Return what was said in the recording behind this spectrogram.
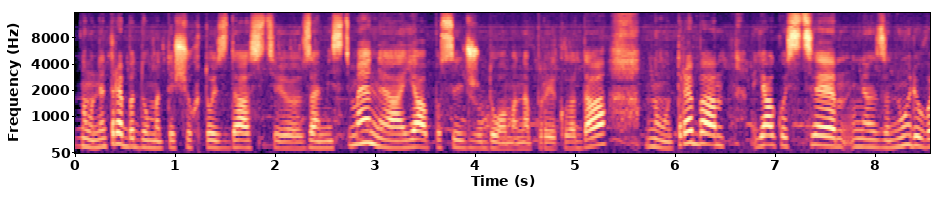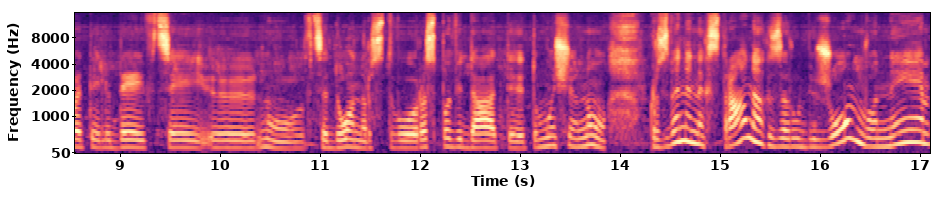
ну не треба думати, що хтось здасть е, замість мене, а я посиджу вдома, наприклад. Да? Ну треба якось це занурювати людей в цей е, ну в це донорство, розповідати, тому що ну в розвинених странах за рубежом вони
